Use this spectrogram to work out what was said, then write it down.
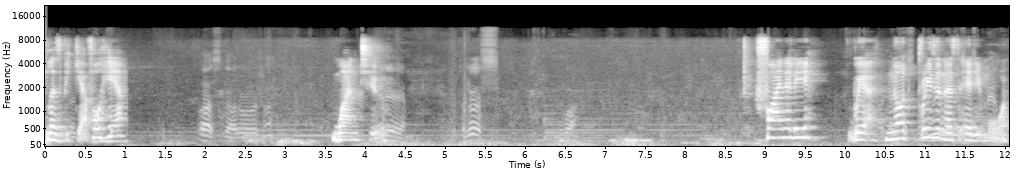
Let's be careful here. One, two. Теряем. Раз, два. Finally, we are not prisoners anymore.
